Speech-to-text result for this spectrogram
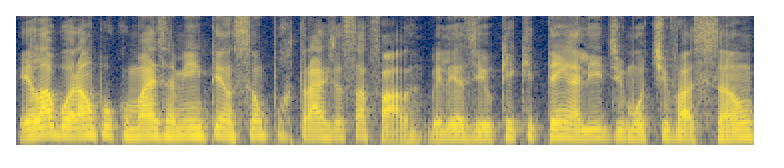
elaborar um pouco mais a minha intenção por trás dessa fala, beleza? E o que, que tem ali de motivação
